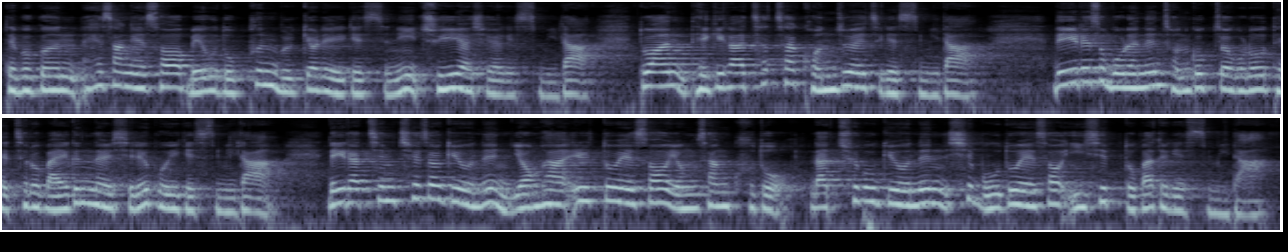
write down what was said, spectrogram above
대부분 해상에서 매우 높은 물결을 일겠으니 주의하셔야겠습니다. 또한 대기가 차차 건조해지겠습니다. 내일에서 모레는 전국적으로 대체로 맑은 날씨를 보이겠습니다. 내일 아침 최저 기온은 영하 1도에서 영상 9도, 낮 최고 기온은 15도에서 20도가 되겠습니다.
